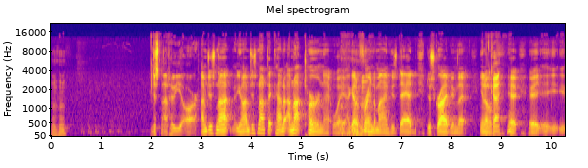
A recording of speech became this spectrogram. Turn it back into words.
am. Just not who you are. I'm just not, you know, I'm just not that kind of. I'm not turned that way. I got a friend of mine whose dad described him that. You know, Okay. uh, uh, uh,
